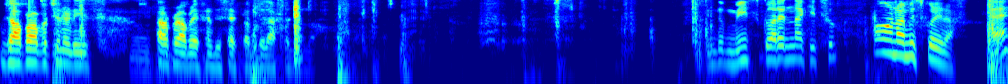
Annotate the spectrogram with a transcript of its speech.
জব অপরচুনিটিস তারপরে আমরা এখানে ডিসাইড করলাম চলে আসার জন্য। কিন্তু মিস করেন না কিছু? ও না মিস করি না। হ্যাঁ?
